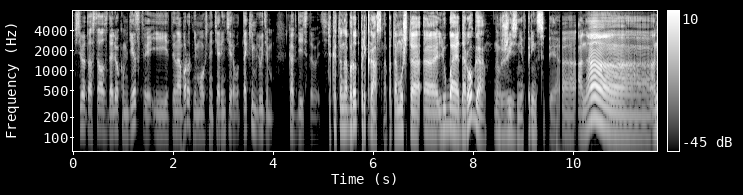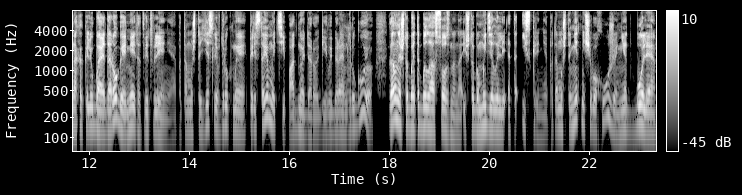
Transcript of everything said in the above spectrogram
все это осталось в далеком детстве, и ты наоборот не можешь найти ориентира. Вот таким людям как действовать? Так это наоборот прекрасно, потому что э, любая дорога в жизни, в принципе, э, она, она, как и любая дорога, имеет ответвление. Потому что если вдруг мы перестаем идти по одной дороге и выбираем Мгм. другую, главное, чтобы это было осознанно и чтобы мы делали это искренне. Потому что нет ничего хуже, нет более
